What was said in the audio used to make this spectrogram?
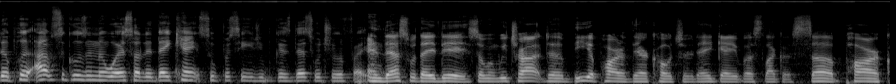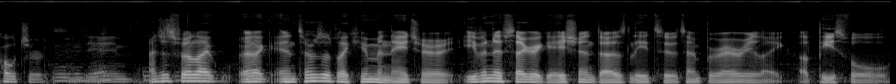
to put obstacles in the way so that they can't supersede you because that's what you're afraid. Of. And of. that's what they did. So when we tried to be a part of their culture, they gave us like a subpar culture. And mm-hmm. then I just feel like like in terms of like human nature, even if segregation does lead to temporary like a peaceful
